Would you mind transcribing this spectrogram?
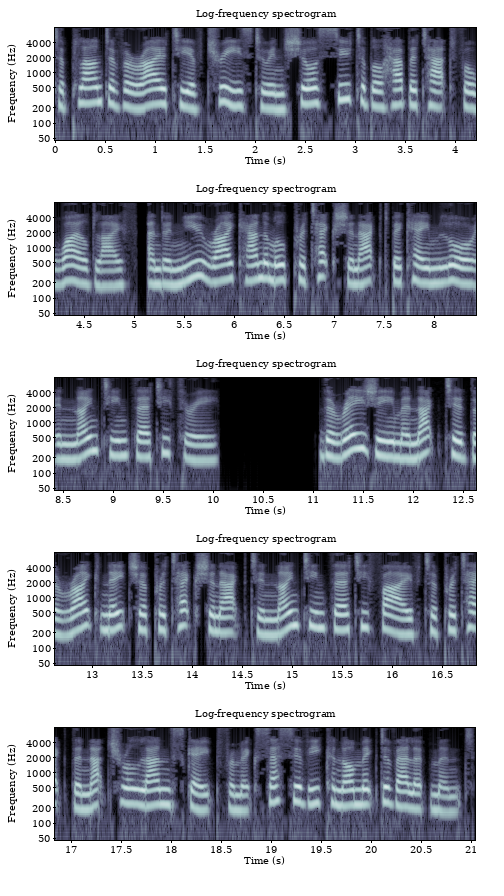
to plant a variety of trees to ensure suitable habitat for wildlife, and a new Reich Animal Protection Act became law in 1933. The regime enacted the Reich Nature Protection Act in 1935 to protect the natural landscape from excessive economic development.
